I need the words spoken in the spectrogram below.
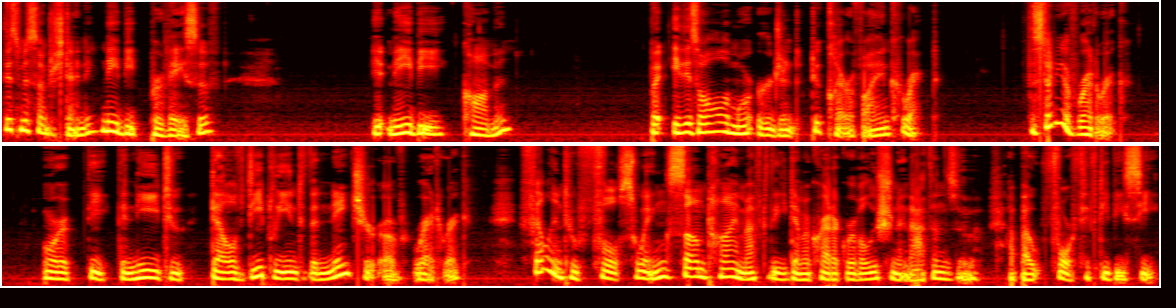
This misunderstanding may be pervasive it may be common, but it is all the more urgent to clarify and correct. The study of rhetoric, or the, the need to delve deeply into the nature of rhetoric, fell into full swing some time after the democratic revolution in Athens of about 450 BC.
